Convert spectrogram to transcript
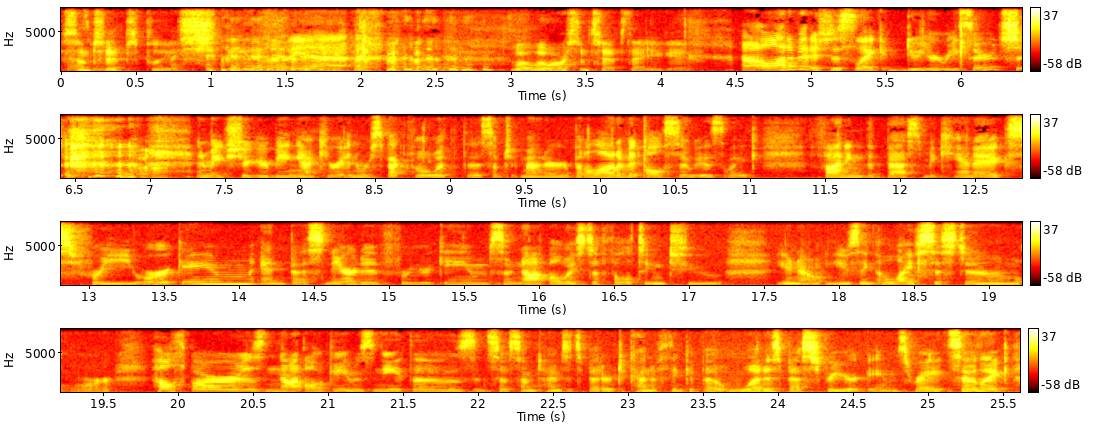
Some tips, please. Oh, yeah. What, what were some tips that you gave? Uh, a lot of it is just like do your research and make sure you're being accurate and respectful with the subject matter. But a lot of it also is like finding the best mechanics for your game and best narrative for your game. So not always defaulting to, you know, using a life system or health bars. Not all games need those, and so sometimes it's better to kind of think about what is best for your games, right? So like,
